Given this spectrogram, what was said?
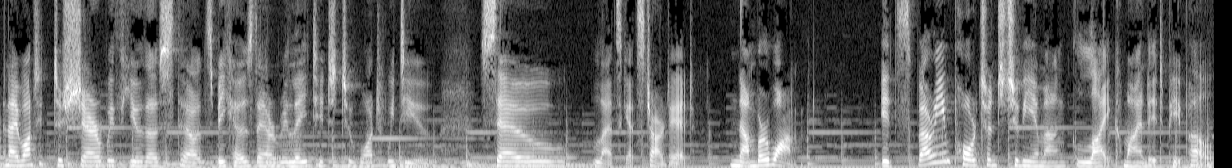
and i wanted to share with you those thoughts because they are related to what we do so let's get started Number one, it's very important to be among like minded people.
